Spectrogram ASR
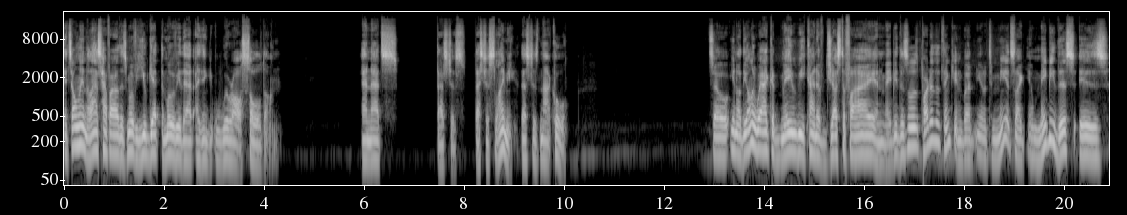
it's only in the last half hour of this movie you get the movie that I think we were all sold on. And that's that's just that's just slimy. That's just not cool. So, you know, the only way I could maybe kind of justify, and maybe this was part of the thinking, but, you know, to me, it's like, you know, maybe this is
